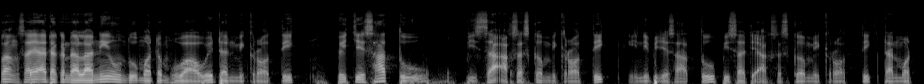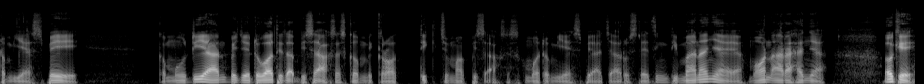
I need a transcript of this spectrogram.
Bang, saya ada kendala nih untuk modem Huawei dan Mikrotik. PC1 bisa akses ke Mikrotik, ini PC1 bisa diakses ke Mikrotik dan modem ISP. Kemudian PC2 tidak bisa akses ke mikrotik, cuma bisa akses ke modem ISP aja. Harus setting di mananya ya? Mohon arahannya. Oke.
